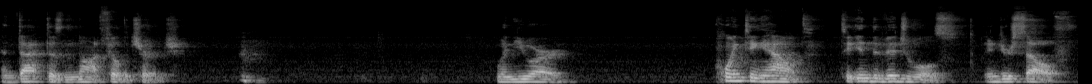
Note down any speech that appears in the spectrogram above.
And that does not fill the church. When you are pointing out to individuals and yourself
